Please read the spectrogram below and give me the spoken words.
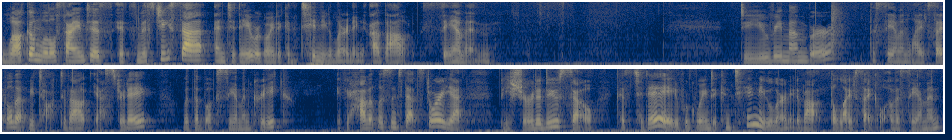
Welcome, little scientists. It's Miss Gisa, and today we're going to continue learning about salmon. Do you remember the salmon life cycle that we talked about yesterday with the book Salmon Creek? If you haven't listened to that story yet, be sure to do so because today we're going to continue learning about the life cycle of a salmon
